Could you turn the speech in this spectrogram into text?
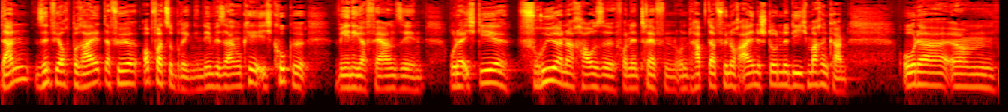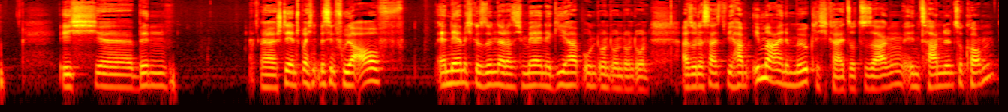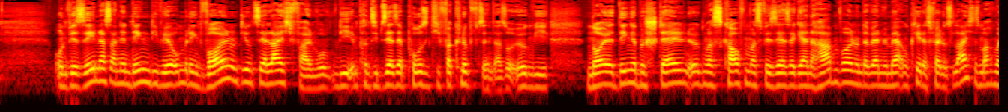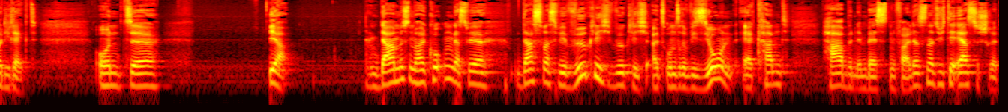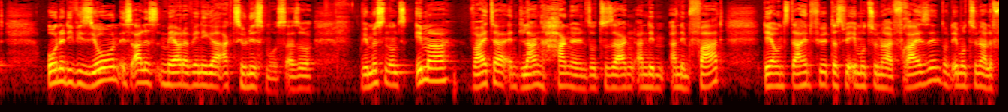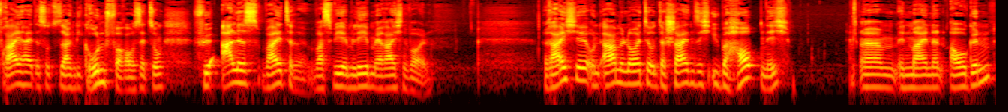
dann sind wir auch bereit, dafür Opfer zu bringen, indem wir sagen, okay, ich gucke weniger Fernsehen oder ich gehe früher nach Hause von den Treffen und habe dafür noch eine Stunde, die ich machen kann. Oder ähm, ich äh, bin äh, stehe entsprechend ein bisschen früher auf, ernähre mich gesünder, dass ich mehr Energie habe und, und, und, und, und. Also das heißt, wir haben immer eine Möglichkeit sozusagen ins Handeln zu kommen. Und wir sehen das an den Dingen, die wir unbedingt wollen und die uns sehr leicht fallen, wo die im Prinzip sehr, sehr positiv verknüpft sind. Also irgendwie neue Dinge bestellen, irgendwas kaufen, was wir sehr, sehr gerne haben wollen. Und da werden wir merken, okay, das fällt uns leicht, das machen wir direkt. Und äh, ja, da müssen wir halt gucken, dass wir das, was wir wirklich, wirklich als unsere Vision erkannt haben im besten Fall, das ist natürlich der erste Schritt. Ohne die Vision ist alles mehr oder weniger Aktionismus. Also wir müssen uns immer weiter entlang hangeln, sozusagen an dem, an dem Pfad, der uns dahin führt, dass wir emotional frei sind. Und emotionale Freiheit ist sozusagen die Grundvoraussetzung für alles weitere, was wir im Leben erreichen wollen. Reiche und arme Leute unterscheiden sich überhaupt nicht ähm, in meinen Augen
